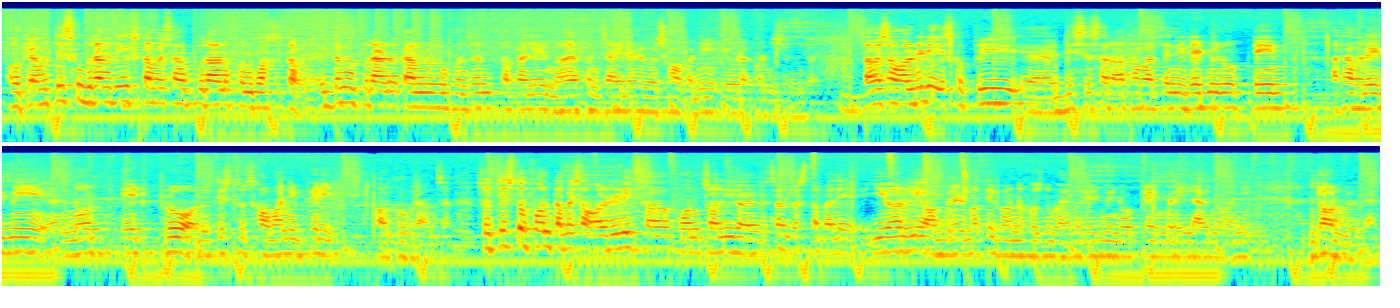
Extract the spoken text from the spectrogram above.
ओके अब त्यसको कुरामा चाहिँ इफ तपाईँसँग पुरानो फोन कस्तो छ भने एकदमै पुरानो काम गर्ने फोन छ भने तपाईँले नयाँ फोन चाहिरहेको छ भने एउटा कन्डिसन हुन्छ। तपाईँसँग अलरेडी यसको प्रि डिसेसर अथवा चाहिँ रेडमी नोट टेन अथवा रेडमी नोट एट प्रोहरू त्यस्तो छ भने फेरि अर्को कुरा हुन्छ। सो त्यस्तो फोन तपाईँसँग अलरेडी छ फोन चलिरहेको छ जस्ट तपाईँले इयरली अपग्रेड मात्रै गर्न खोज्नु भएको रेडमी नोट टेनबाट इलेभेन भने। डन्ट डु द्याट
